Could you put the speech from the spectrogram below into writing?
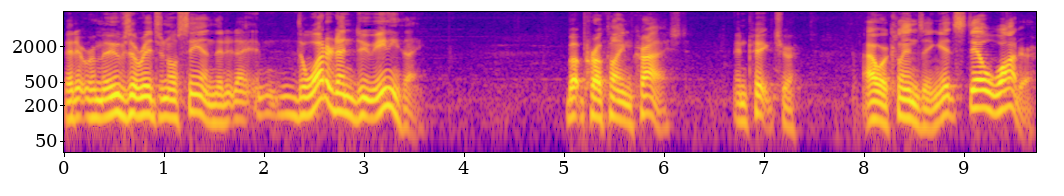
that it removes original sin, that it, the water doesn't do anything but proclaim Christ and picture our cleansing. It's still water,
